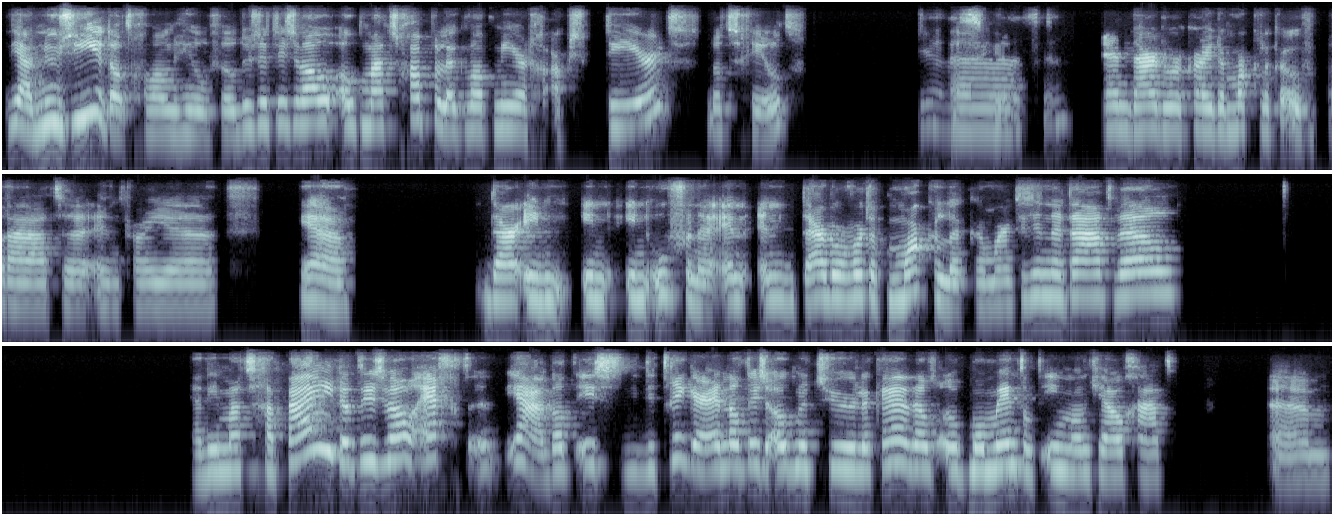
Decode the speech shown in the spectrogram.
ja, nu zie je dat gewoon heel veel. Dus het is wel ook maatschappelijk wat meer geaccepteerd. Dat scheelt. Ja, dat scheelt. Uh, en daardoor kan je er makkelijk over praten en kan je, ja, daarin in, in oefenen. En, en daardoor wordt het makkelijker. Maar het is inderdaad wel. Ja, die maatschappij, dat is wel echt, ja, dat is de trigger. En dat is ook natuurlijk, hè, dat op het moment dat iemand jou gaat um,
